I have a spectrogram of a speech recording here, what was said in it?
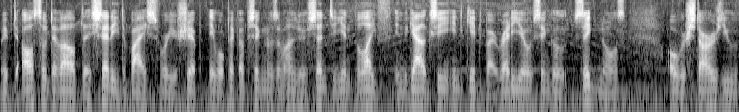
We've also developed a SETI device for your ship. It will pick up signals of other sentient life in the galaxy indicated by radio single signals over stars you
